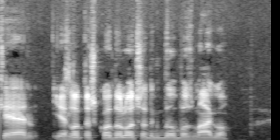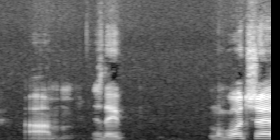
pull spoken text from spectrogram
ker je zelo težko določiti, kdo bo zmagal. Um, zdaj, mogoče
